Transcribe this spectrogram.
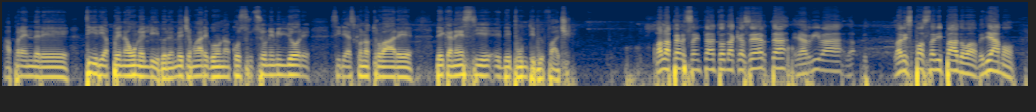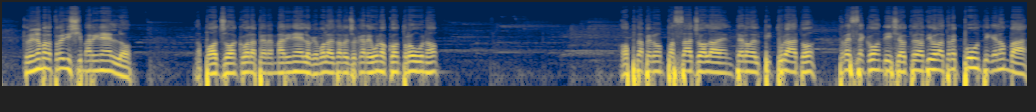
a prendere tiri appena uno è libero, invece magari con una costruzione migliore si riescono a trovare dei canestri e dei punti più facili. Palla persa intanto da Caserta e arriva la, la risposta di Padova, vediamo, con il numero 13 Marinello L'appoggio ancora per Marinello che vuole andare a giocare uno contro uno. Opta per un passaggio all'interno del pitturato. Tre secondi, c'è un tentativo da tre punti che non va.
